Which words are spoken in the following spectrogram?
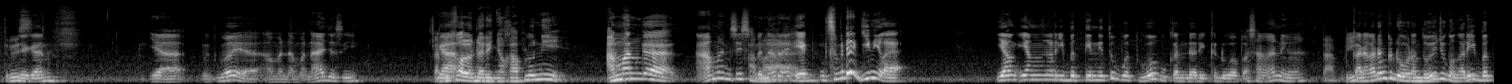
Terus, Ya kan? Ya, menurut gue ya aman-aman aja sih. tapi kalau dari nyokap lu nih, aman gak? aman sih sebenarnya ya sebenarnya gini lah yang yang ngeribetin itu buat gue bukan dari kedua pasangannya Tapi, kadang-kadang kedua orang tuanya juga nggak ribet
